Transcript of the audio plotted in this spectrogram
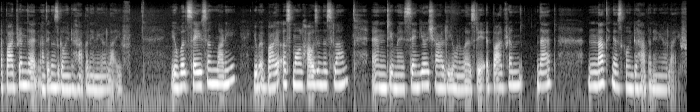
Apart from that, nothing is going to happen in your life. You will save some money, you may buy a small house in the slum, and you may send your child to university. Apart from that, nothing is going to happen in your life.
